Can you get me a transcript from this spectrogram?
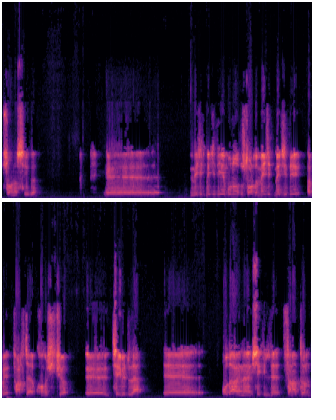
sonrasıydı. E, Mecit Mecidi'ye bunu sordum. Mecit Mecidi tabi Farsça konuşuyor. E, çevirdiler. E, o da aynı şekilde sanatın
